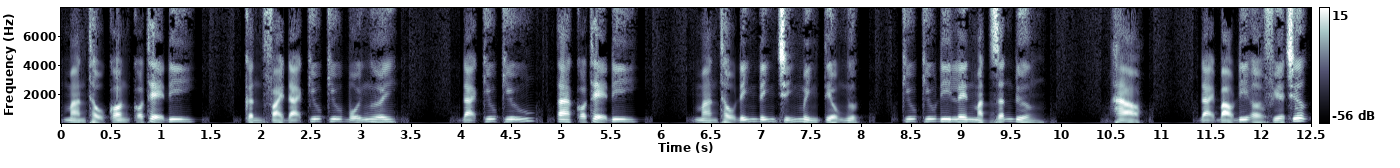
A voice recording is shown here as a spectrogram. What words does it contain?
màn thầu còn có thể đi, cần phải đại cứu cứu bối ngươi. Đại cứu cứu, ta có thể đi, màn thầu đinh đinh chính mình tiểu ngực, cứu cứu đi lên mặt dẫn đường. Hảo, đại bảo đi ở phía trước,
